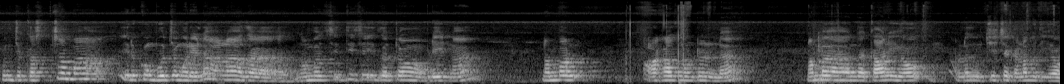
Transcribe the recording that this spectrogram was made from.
கொஞ்சம் கஷ்டமாக இருக்கும் பூஜை முறையில். ஆனால் அதை நம்ம சித்தி செய்துட்டோம் அப்படின்னா நம்ம ஆகாத ஒன்றும் இல்லை. நம்ம அந்த காளியோ அல்லது உச்சிஷ்ட கணபதியோ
